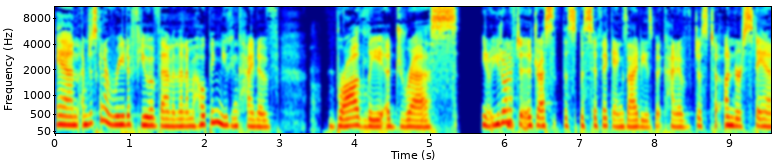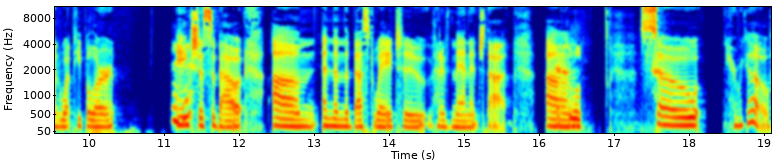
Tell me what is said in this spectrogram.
And I'm just going to read a few of them, and then I'm hoping you can kind of broadly address. You know, you don't have to address the specific anxieties, but kind of just to understand what people are Mm-hmm. anxious about um, and then the best way to kind of manage that um, so here we go.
